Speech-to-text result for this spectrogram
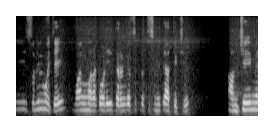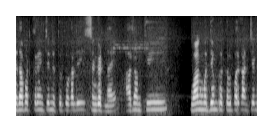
मी सुनील मोहिते वांग मराठवाडी धरणग्रस्त कृती समिती अध्यक्ष. आमची मेधा पटकर यांच्या नेतृत्वाखाली संघटना आहे. आज आमची वांग मध्यम प्रकल्प कांचन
